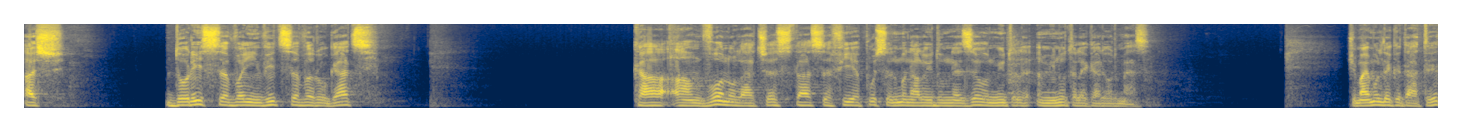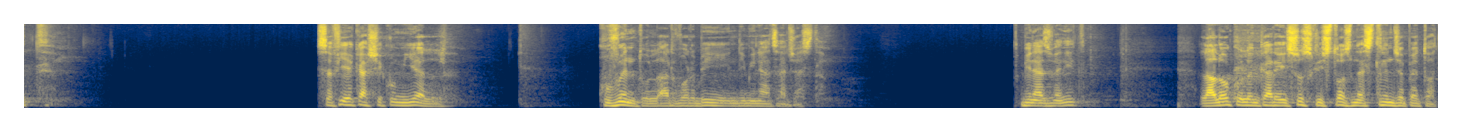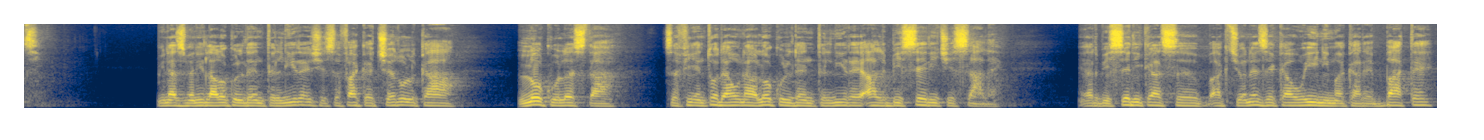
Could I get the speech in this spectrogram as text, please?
aș dori să vă invit să vă rugați ca amvonul acesta să fie pus în mâna lui Dumnezeu în minutele, în minutele care urmează. Și mai mult decât atât, să fie ca și cum El, cuvântul, ar vorbi în dimineața aceasta. Bine ați venit! La locul în care Iisus Hristos ne strânge pe toți. Bine ați venit la locul de întâlnire și să facă cerul ca locul ăsta să fie întotdeauna locul de întâlnire al bisericii sale. Iar biserica să acționeze ca o inimă care bate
